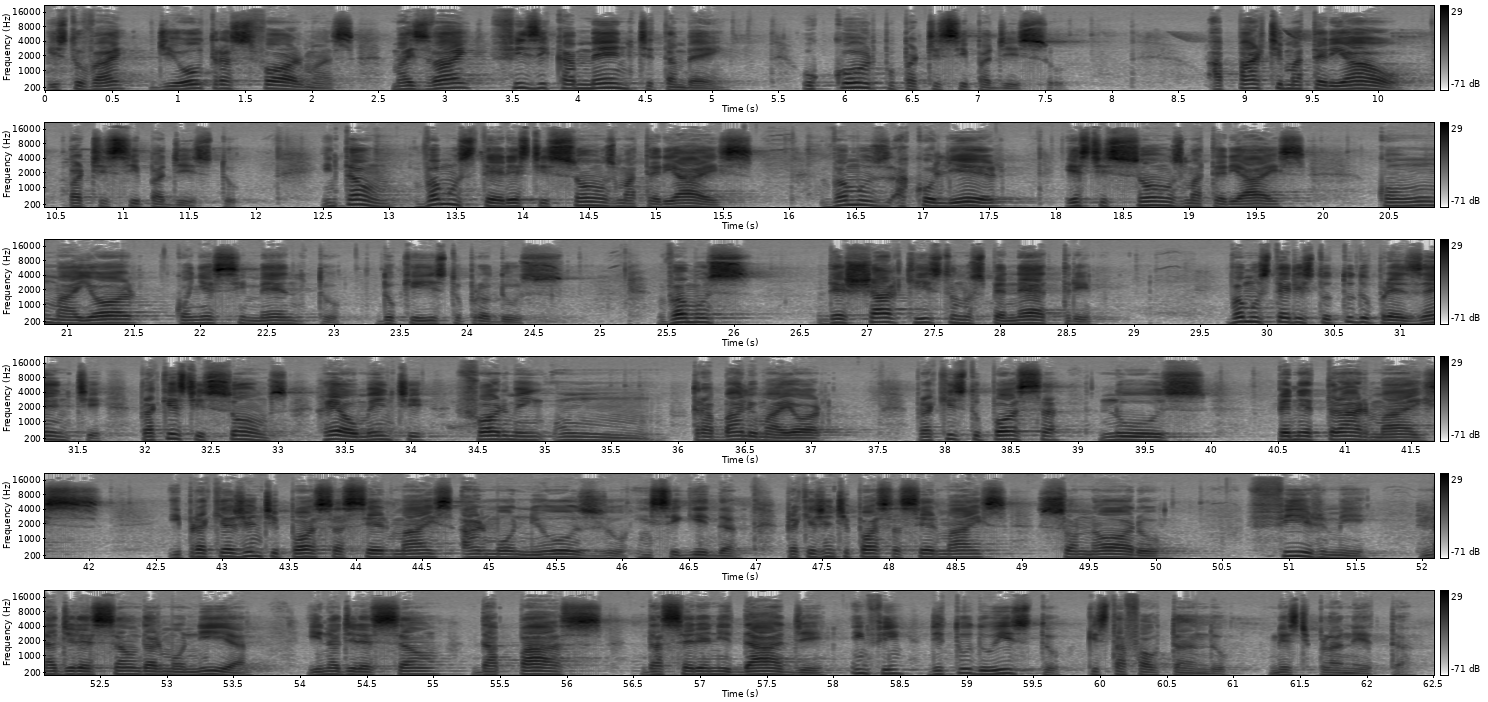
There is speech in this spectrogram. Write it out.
Isto vai de outras formas, mas vai fisicamente também. O corpo participa disso. A parte material participa disto. Então, vamos ter estes sons materiais, vamos acolher estes sons materiais com um maior conhecimento do que isto produz. Vamos deixar que isto nos penetre. Vamos ter isto tudo presente para que estes sons realmente formem um trabalho maior, para que isto possa nos penetrar mais e para que a gente possa ser mais harmonioso em seguida, para que a gente possa ser mais sonoro, firme na direção da harmonia e na direção da paz, da serenidade, enfim, de tudo isto que está faltando neste planeta.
